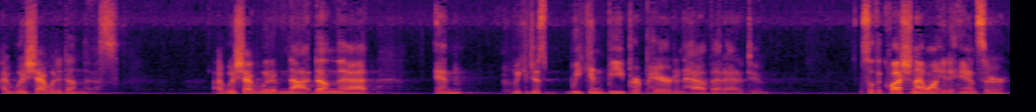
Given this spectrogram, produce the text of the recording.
I wish I would have done this. I wish I would have not done that. And we could just, we can be prepared and have that attitude. So the question I want you to answer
